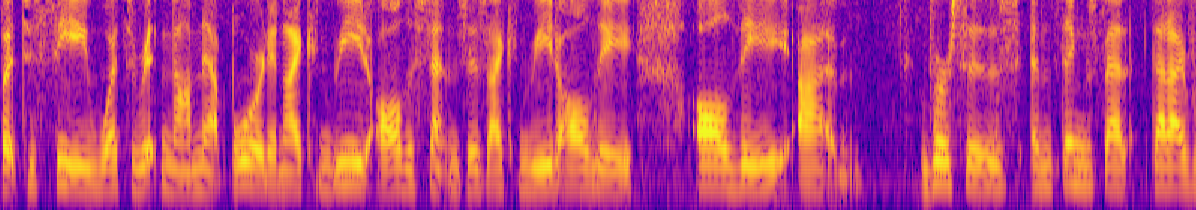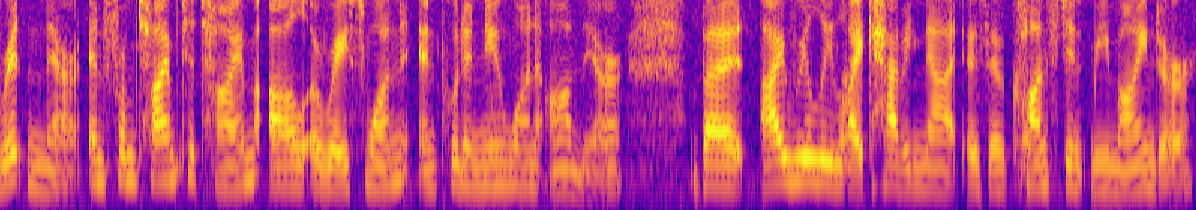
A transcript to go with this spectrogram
but to see what's written on that board, and I can read all the sentences. I can read all the all the um, verses and things that that I've written there. And from time to time, I'll erase one and put a new one on there but I really like having that as a constant reminder.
